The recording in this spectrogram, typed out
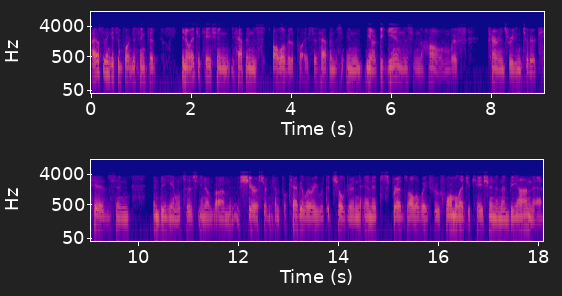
I also think it's important to think that you know, education happens all over the place. It happens in, you know, it begins in the home with parents reading to their kids and and being able to, you know, um, share a certain kind of vocabulary with the children, and it spreads all the way through formal education and then beyond that.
